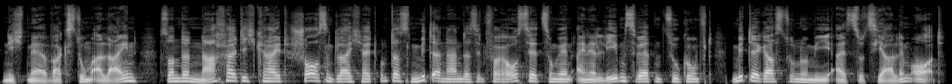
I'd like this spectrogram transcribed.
Nicht mehr Wachstum allein, sondern Nachhaltigkeit, Chancengleichheit und das Miteinander sind Voraussetzungen einer lebenswerten Zukunft mit der Gastronomie Gastronomie als sozialem Ort.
